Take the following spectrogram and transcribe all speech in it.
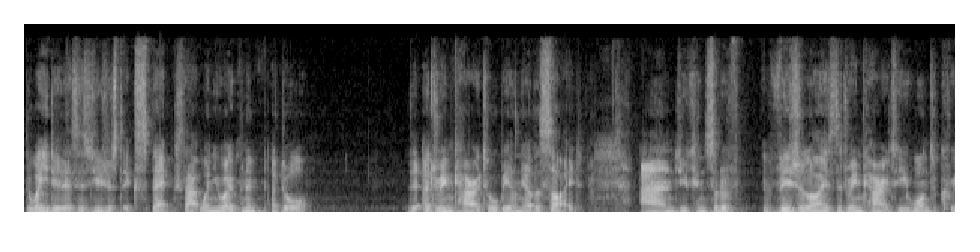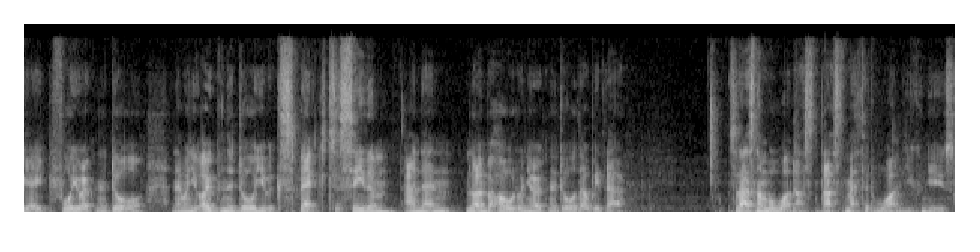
the way you do this is you just expect that when you open a, door, a dream character will be on the other side. And you can sort of visualize the dream character you want to create before you open the door. And then when you open the door, you expect to see them. And then lo and behold, when you open the door, they'll be there. So that's number one, that's, that's method one you can use.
